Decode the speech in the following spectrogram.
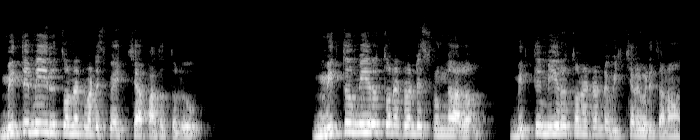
మితిమీరుతున్నటువంటి స్వేచ్ఛా పద్ధతులు మితిమీరుతున్నటువంటి శృంగాలం మితిమీరుతున్నటువంటి విచ్చలవిడితనం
